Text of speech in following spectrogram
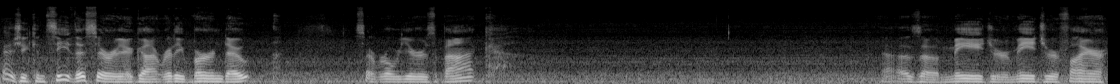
As you can see, this area got really burned out several years back. That was a major, major fire.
